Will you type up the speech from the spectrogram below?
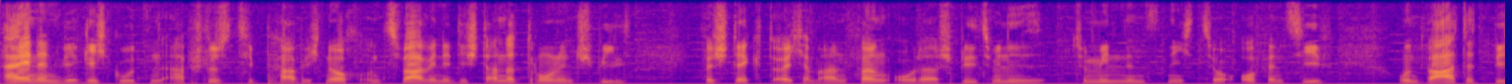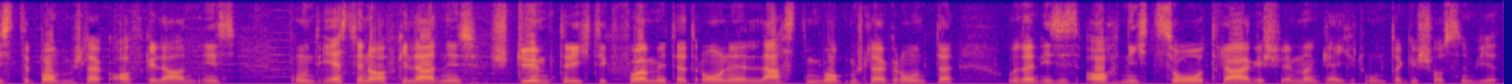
Einen wirklich guten Abschlusstipp habe ich noch, und zwar wenn ihr die Standarddrohnen spielt, versteckt euch am Anfang oder spielt zumindest, zumindest nicht so offensiv und wartet bis der Bombenschlag aufgeladen ist und erst wenn er aufgeladen ist, stürmt richtig vor mit der Drohne, lasst den Bombenschlag runter und dann ist es auch nicht so tragisch, wenn man gleich runtergeschossen wird.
